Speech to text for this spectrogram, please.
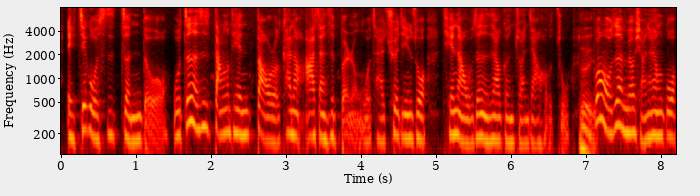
哎、欸，结果是真的哦，我真的是当天到了看到阿三是本人，我才确定说，天哪，我真的是要跟专家合作。对，不然我真的没有想象过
